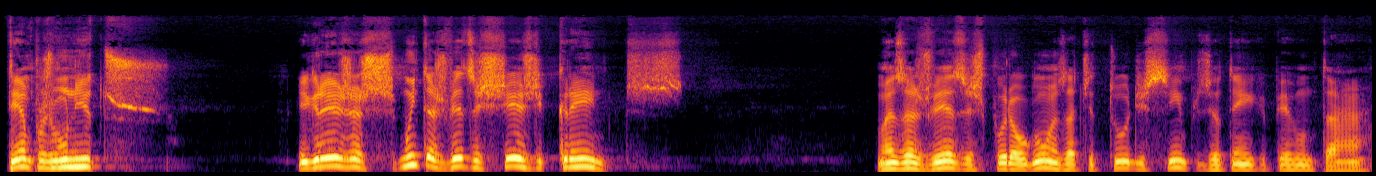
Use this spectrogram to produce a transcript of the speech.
templos bonitos, igrejas muitas vezes cheias de crentes, mas às vezes, por algumas atitudes simples, eu tenho que perguntar:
